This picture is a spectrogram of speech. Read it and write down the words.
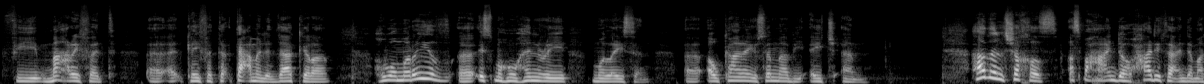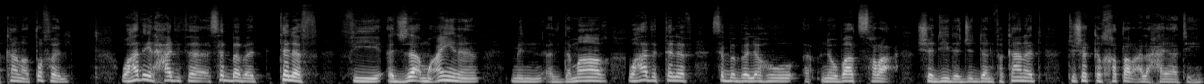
في معرفة كيف تعمل الذاكرة هو مريض اسمه هنري موليسن أو كان يسمى ب HM. هذا الشخص أصبح عنده حادثة عندما كان طفل وهذه الحادثة سببت تلف في أجزاء معينة من الدماغ وهذا التلف سبب له نوبات صرع شديدة جدا فكانت تشكل خطر على حياته.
